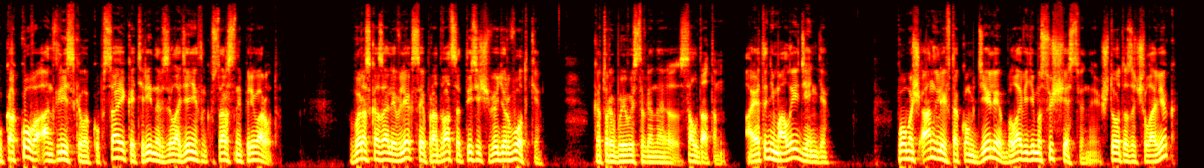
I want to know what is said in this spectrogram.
У какого английского купца Екатерина взяла денег на государственный переворот? Вы рассказали в лекции про 20 тысяч ведер водки, которые были выставлены солдатам. А это немалые деньги – Помощь Англии в таком деле была, видимо, существенной. Что это за человек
